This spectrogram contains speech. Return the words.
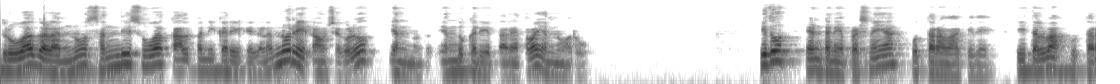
ಧ್ರುವಗಳನ್ನು ಸಂಧಿಸುವ ಕಾಲ್ಪನಿಕ ರೇಖೆಗಳನ್ನು ರೇಖಾಂಶಗಳು ಎನ್ನುವುದು ಎಂದು ಕರೆಯುತ್ತಾರೆ ಅಥವಾ ಎನ್ನುವರು. ಇದು ಎಂಟನೇ ಪ್ರಶ್ನೆಯ ಉತ್ತರವಾಗಿದೆ. ಈತಲ್ವಾ? ಉತ್ತರ,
